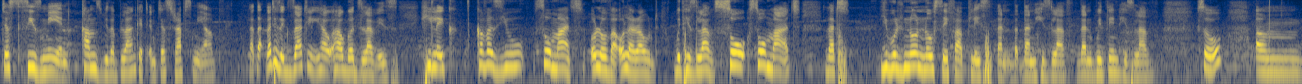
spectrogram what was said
just sees me and comes with a blanket and just wraps me up. That, that, that is exactly how, how god's love is. He like covers you so much all over all around with his love so so much that you will know no safer place than than his love than within his love so um,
